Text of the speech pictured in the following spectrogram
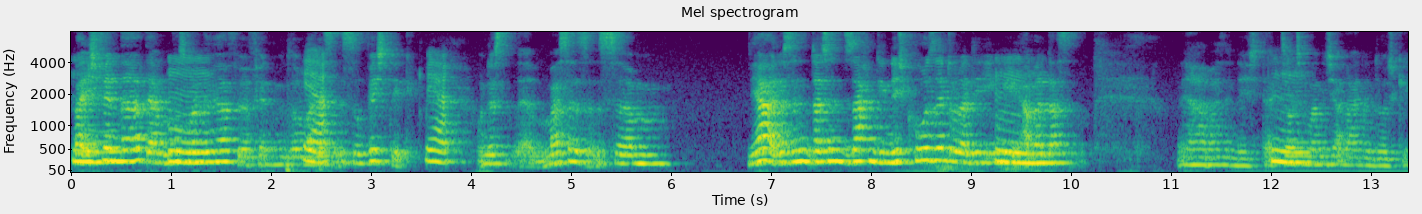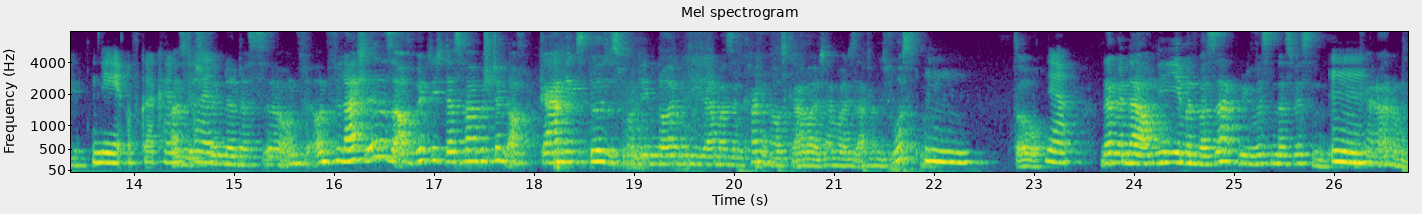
Weil ich Mhm. finde, da muss man Mhm. Gehör für finden, so, weil Ja. das ist so wichtig. Ja. Und das, äh, weißt du, das ist, ähm, ja, das sind, das sind Sachen, die nicht cool sind oder die irgendwie, Mhm. aber das, ja, weiß ich nicht, da Mhm. sollte man nicht alleine durchgehen. Nee, auf gar keinen Also ich Fall. finde, das, äh, und, und vielleicht ist es auch wirklich, das war bestimmt auch gar nichts Böses von den Leuten, die damals im Krankenhaus gearbeitet haben, weil die es einfach nicht wussten. Mhm. So. Ja. Ne, wenn da auch nie jemand was sagt, wie wissen das wissen? Mhm. Keine Ahnung.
